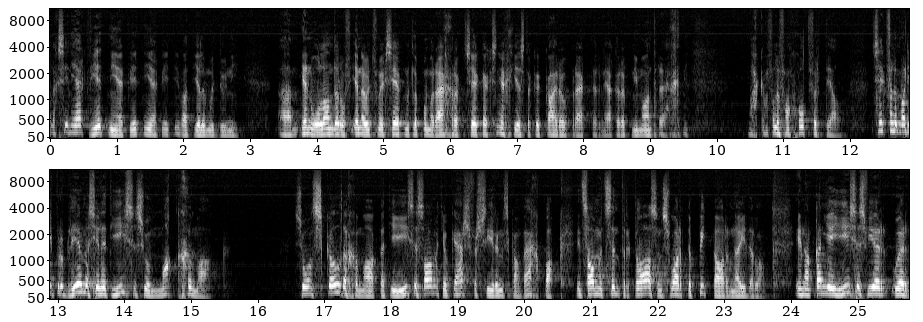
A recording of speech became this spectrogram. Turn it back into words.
Wil ek sê nee, ek weet nie, ek weet nie, ek weet nie wat julle moet doen nie. Um een Hollander of een oud vir my sê ek moet hulle kom regryk. Sê ek ek's nie 'n geestelike chiropractor nie, ek ruk niemand reg nie. Maar ek kan vir hulle van God vertel. Sê ek vir hulle maar die probleem is julle het Jesus so mak gemaak so onskuldig gemaak dat jy Jesus saam met jou Kersversierings kan wegpak en saam met Sinterklaas en Swarte Piet daar in Nederland. En dan kan jy Jesus weer oor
